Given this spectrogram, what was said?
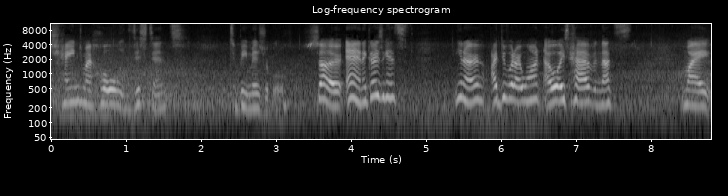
change my whole existence to be miserable. So, and it goes against, you know, I do what I want. I always have, and that's my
